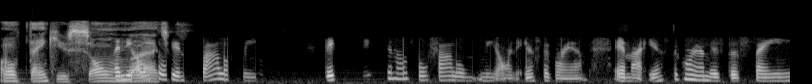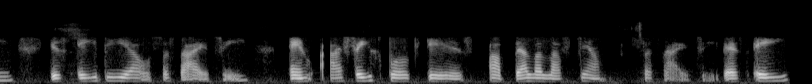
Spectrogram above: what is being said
Oh, thank you so much. And they also can follow me. They, they can also follow me on Instagram. And my Instagram is the same as ABL Society. And our Facebook is uh, Bella La Femme Society. That's A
